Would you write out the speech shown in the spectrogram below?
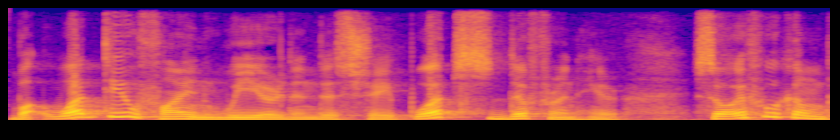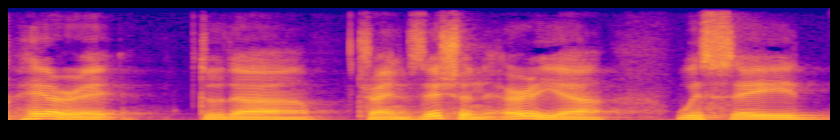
But what do you find weird in this shape? What's different here? So if we compare it to the transition area, we say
